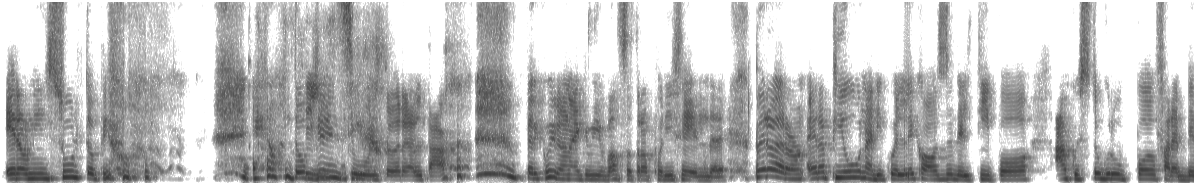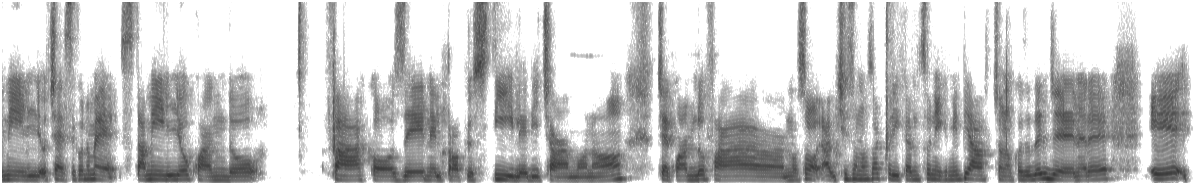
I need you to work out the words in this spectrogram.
era un insulto più... era un doppio sì, insulto in realtà, per cui non è che mi posso troppo difendere, però era, era, più una di quelle cose del tipo, ah questo gruppo farebbe meglio, cioè secondo me sta meglio quando fa cose nel proprio stile, diciamo, no? Cioè quando fa, non so, ci sono un sacco di canzoni che mi piacciono, cose del genere, e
